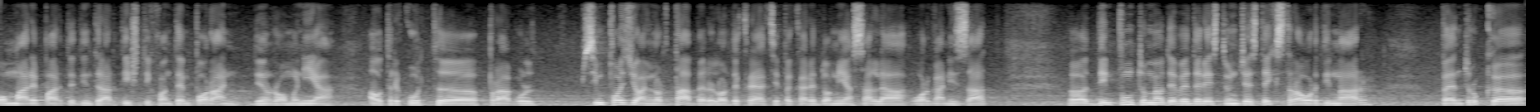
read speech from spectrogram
O mare parte dintre artiștii contemporani din România au trecut uh, pragul simpozioanelor, taberelor de creație pe care domnia sa le-a organizat. Uh, din punctul meu de vedere este un gest extraordinar pentru că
